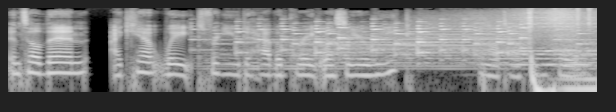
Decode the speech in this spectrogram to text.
Until then, I can't wait for you to have a great rest of your week, and I'll talk to you soon.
